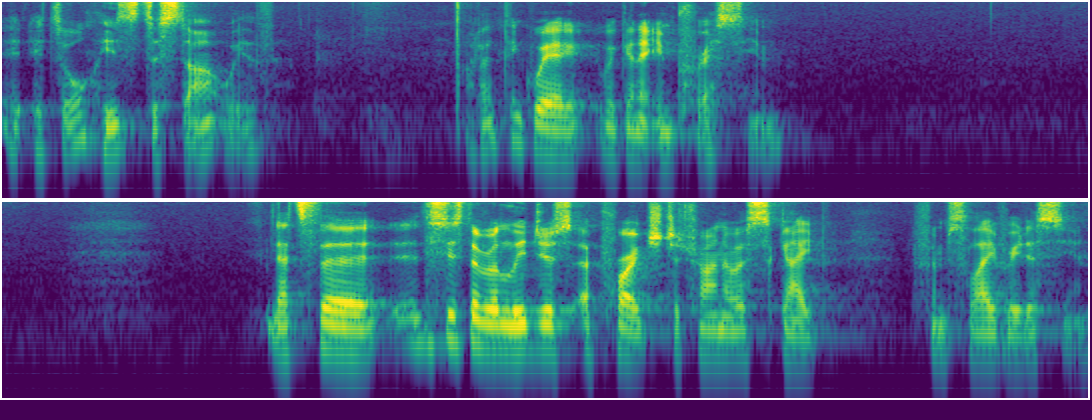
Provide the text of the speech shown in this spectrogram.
It's all His to start with. I don't think we're, we're going to impress Him. That's the, this is the religious approach to trying to escape from slavery to sin.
